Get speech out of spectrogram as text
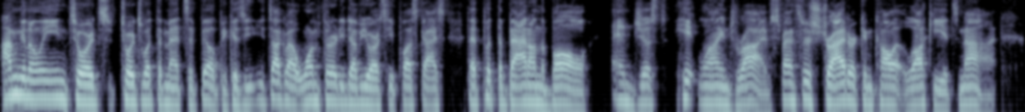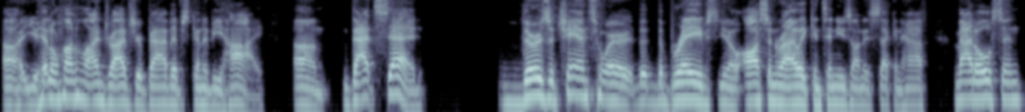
I'm going to lean towards towards what the Mets have built because you, you, talk about 130 WRC plus guys that put the bat on the ball and just hit line drives. Spencer Strider can call it lucky. It's not. Uh, you hit a lot of line drives, your BABIP's going to be high. Um, that said, there's a chance where the, the Braves, you know, Austin Riley continues on his second half. Matt Olson,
